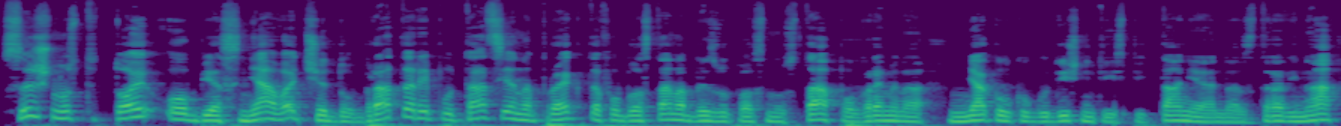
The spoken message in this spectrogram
Всъщност той обяснява, че добрата репутация на проекта в областта на безопасността по време на няколко годишните изпитания на здравина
